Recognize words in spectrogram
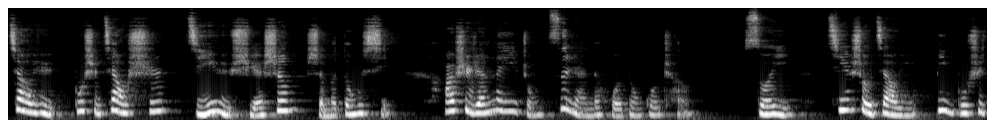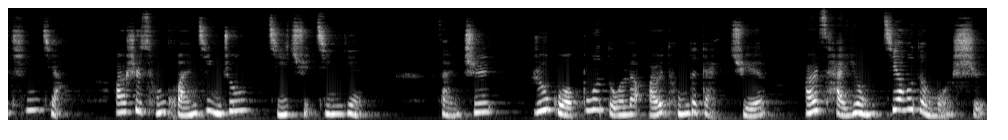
教育不是教师给予学生什么东西，而是人类一种自然的活动过程。所以，接受教育并不是听讲，而是从环境中汲取经验。反之，如果剥夺了儿童的感觉，而采用教的模式，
